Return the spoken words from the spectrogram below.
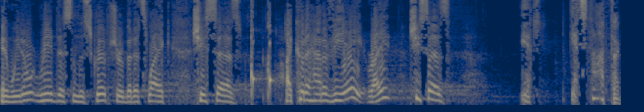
and we don't read this in the scripture, but it's like she says, I could have had a V8, right? She says, It's, it's not the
